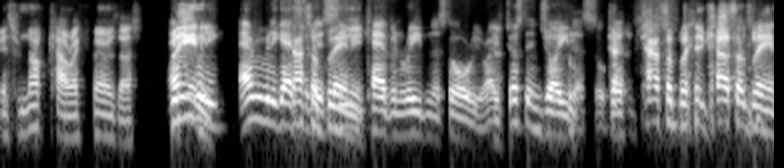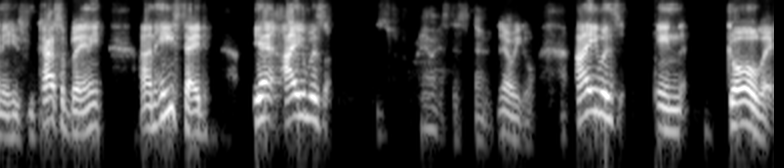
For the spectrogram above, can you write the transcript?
is from not Carrick. Where is that? Everybody, everybody gets Castle to see Kevin reading a story, right? Just enjoy this, okay? Ca- Castle Blaney. Castleblayney. He's from Castleblayney, and he said, "Yeah, I was. Where is this now? There we go. I was in Galway."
